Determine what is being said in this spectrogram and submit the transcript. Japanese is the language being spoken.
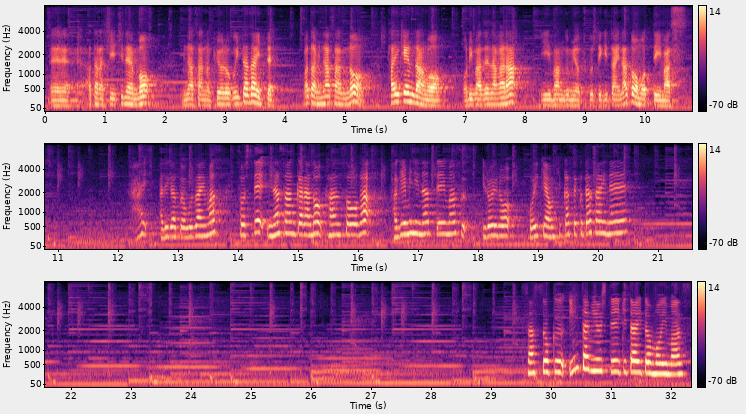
えー新しい1年も皆さんの協力いただいてまた皆さんの体験談を織り交ぜながらいい番組を作っていきたいなと思っています。はいありがとうございます。そして皆さんからの感想が励みになっています。いろいろご意見をお聞かせくださいね。早速インタビューしていきたいと思います。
